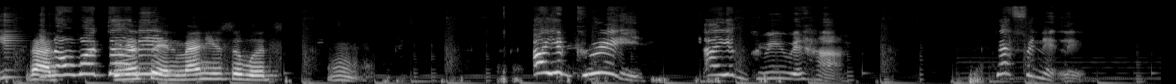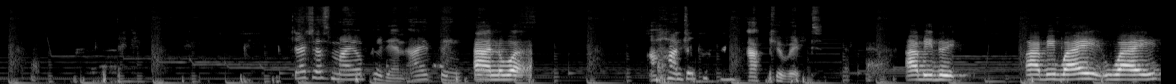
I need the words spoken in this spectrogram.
You, you That- know what, You're darling? saying men use the words. Mm. I agree. I agree with her. Definitely. That's just my opinion. I think And what a hundred percent accurate. Abby, do Abby, why why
